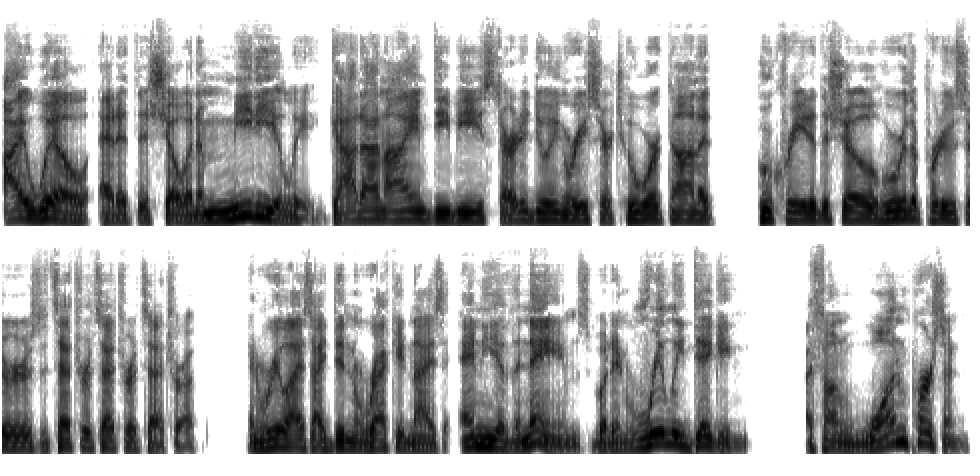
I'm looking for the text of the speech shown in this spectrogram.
I will edit this show. And immediately got on IMDb, started doing research, who worked on it, who created the show, who were the producers, et cetera, et cetera, et cetera. And realized I didn't recognize any of the names, but in really digging, I found one person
